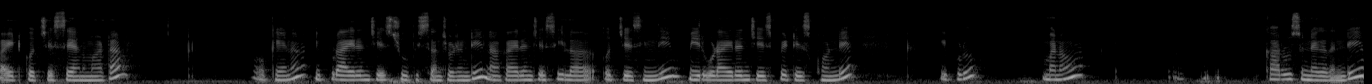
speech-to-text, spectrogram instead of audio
బయటకు వచ్చేసాయి అన్నమాట ఓకేనా? ఇప్పుడు ఐరన్ చేసి చూపిస్తాను చూడండి. నాకు ఐరన్ చేసి ఇలా వచ్చేసింది. మీరు కూడా ఐరన్ చేసి పెట్టేసుకోండి. ఇప్పుడు మనం కర్వ్స్ ఉన్నాయి కదండి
